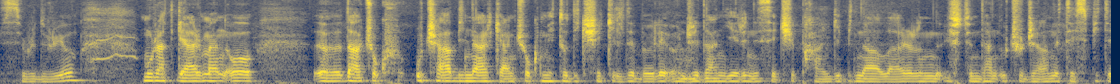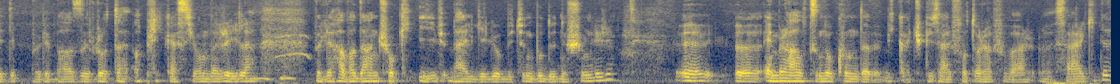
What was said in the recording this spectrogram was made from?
sürdürüyor. Murat Germen o e, daha çok uçağa binerken çok metodik şekilde böyle önceden yerini seçip hangi binaların üstünden uçacağını tespit edip böyle bazı rota aplikasyonlarıyla böyle havadan çok iyi belgeliyor bütün bu dönüşümleri. E, e, Emre Altınok'un da birkaç güzel fotoğrafı var e, sergide.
